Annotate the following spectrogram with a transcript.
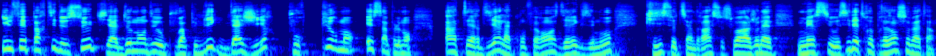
Il fait partie de ceux qui a demandé au pouvoir public d'agir pour purement et simplement interdire la conférence d'Éric Zemmour qui se tiendra ce soir à Genève. Merci aussi d'être présent ce matin.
